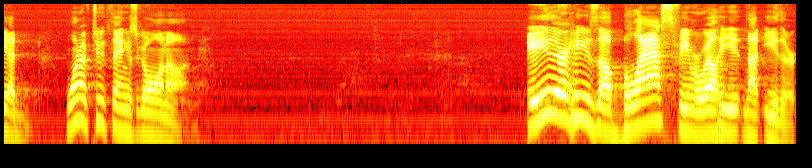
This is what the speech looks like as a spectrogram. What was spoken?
had one of two things going on. Either he's a blasphemer, well, he not either.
